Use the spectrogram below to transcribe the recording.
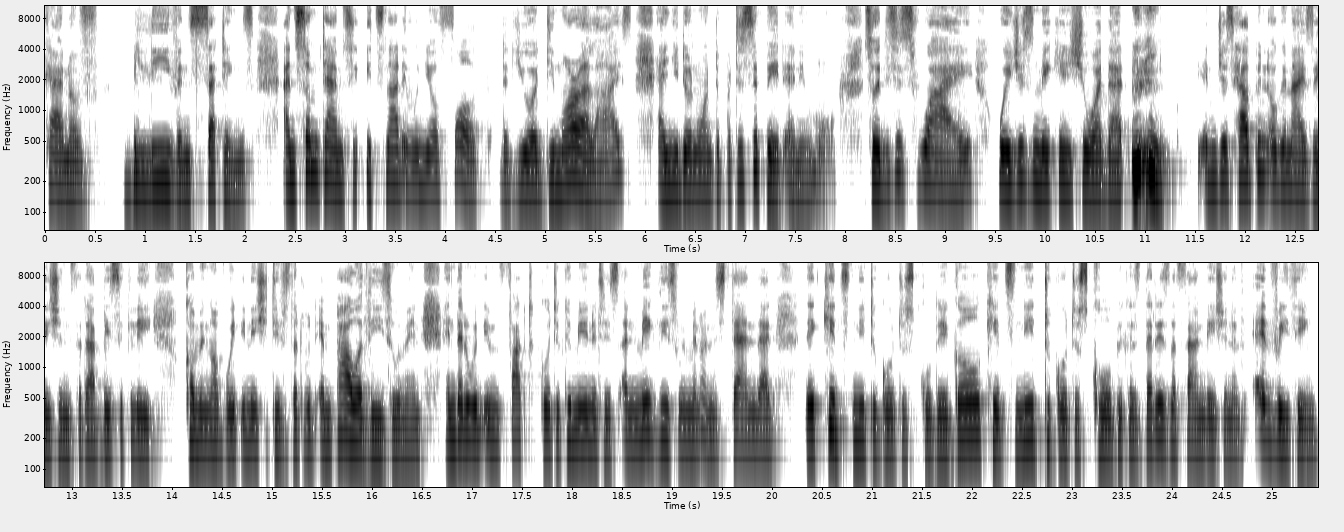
kind of believe in settings. And sometimes it's not even your fault that you are demoralized and you don't want to participate anymore. So this is why we're just making sure that and just helping organizations that are basically coming up with initiatives that would empower these women and that would in fact go to communities and make these women understand that their kids need to go to school. Their girl kids need to go to school because that is the foundation of everything.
